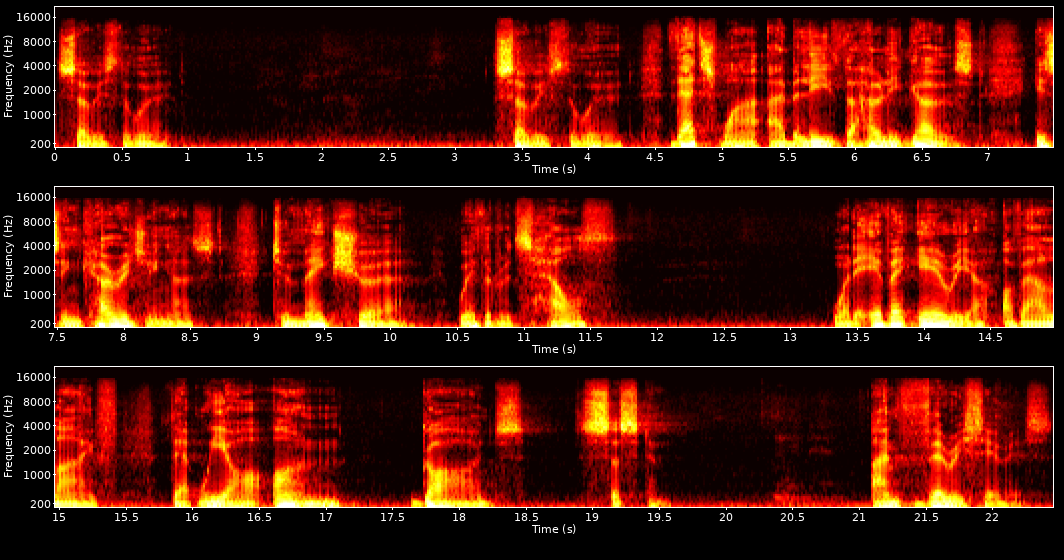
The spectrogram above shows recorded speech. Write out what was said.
So is the word. So is the word. That's why I believe the Holy Ghost is encouraging us to make sure, whether it's health, whatever area of our life, that we are on God's system. I'm very serious.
